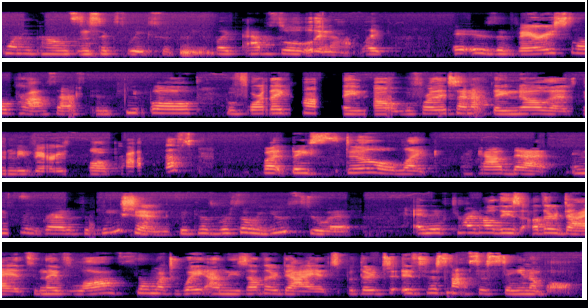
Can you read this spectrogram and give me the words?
20 pounds in 6 weeks with me. Like absolutely not. Like it is a very slow process and people before they come they know before they sign up they know that it's going to be a very slow process but they still like have that instant gratification because we're so used to it and they've tried all these other diets and they've lost so much weight on these other diets but it's just not sustainable.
